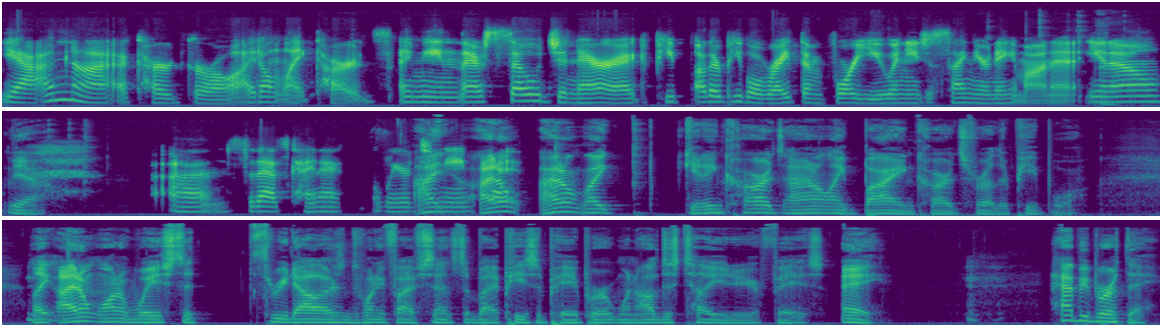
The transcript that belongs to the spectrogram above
Yeah, I'm not a card girl. I don't like cards. I mean, they're so generic. Pe- other people write them for you, and you just sign your name on it. You know. Yeah. Um. So that's kind of weird to I, me. I don't. I don't like getting cards. I don't like buying cards for other people. Like, mm-hmm. I don't want to waste the three dollars and twenty five cents to buy a piece of paper when I'll just tell you to your face, "Hey, happy birthday."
